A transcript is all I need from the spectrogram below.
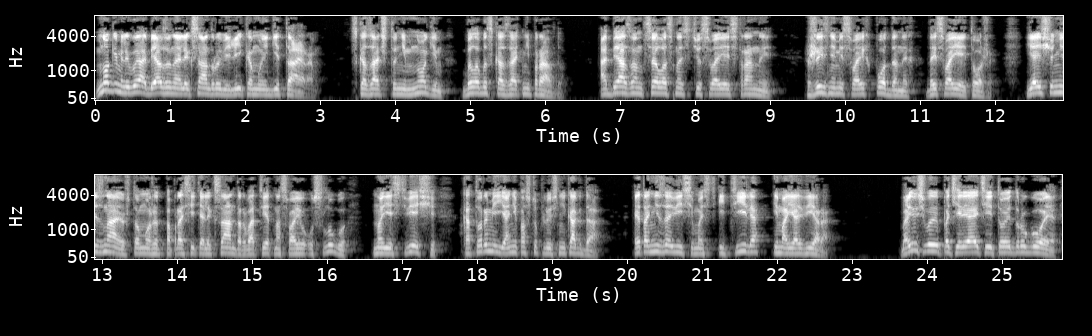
многим ли вы обязаны Александру Великому и Гитайрам?» Сказать, что немногим, было бы сказать неправду. Обязан целостностью своей страны, жизнями своих подданных, да и своей тоже. Я еще не знаю, что может попросить Александр в ответ на свою услугу, но есть вещи, которыми я не поступлюсь никогда. Это независимость Итиля и моя вера. «Боюсь, вы потеряете и то, и другое,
